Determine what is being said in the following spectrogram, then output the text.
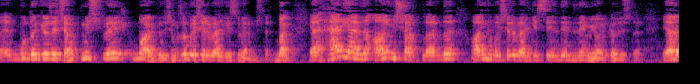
E, Bu da göze çarpmış ve bu arkadaşımıza başarı belgesi vermişler. Bak yani her yerde aynı şartlarda aynı başarı belgesi elde edilemiyor arkadaşlar. Yani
